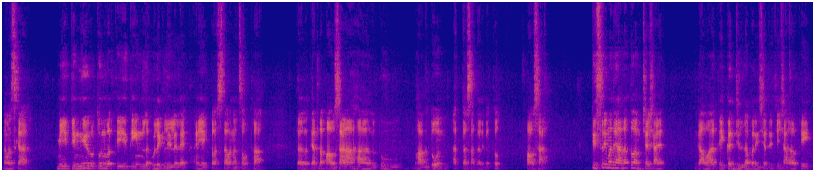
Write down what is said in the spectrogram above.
नमस्कार. मी तिन्ही ऋतूंवरती तीन लघुलेख लिहिलेले आहेत आणि एक प्रस्तावना चौथा. तर त्यातला पावसाळा हा ऋतू भाग दोन आत्ता सादर करतो. पावसाळा. तिसरीमध्ये आला तो आमच्या शाळेत. गावात एकच जिल्हा परिषदेची शाळा होती.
